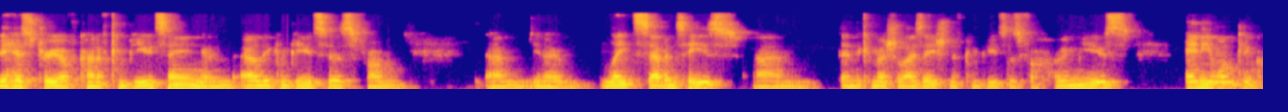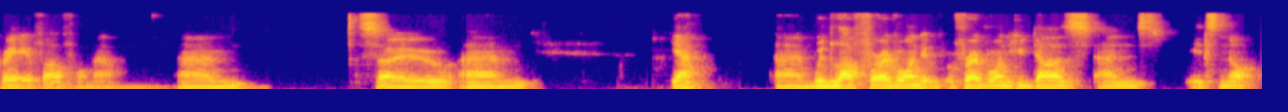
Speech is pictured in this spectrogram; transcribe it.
the history of kind of computing and early computers from um, you know late 70s, um, then the commercialization of computers for home use, anyone can create a file format. Um, so um, yeah, um, would love for everyone for everyone who does and it's not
